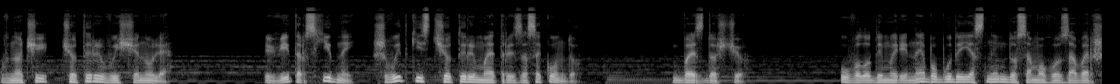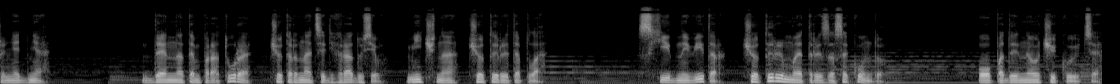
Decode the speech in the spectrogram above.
вночі 4 вище нуля. Вітер східний, швидкість 4 метри за секунду. Без дощу. У Володимирі небо буде ясним до самого завершення дня. Денна температура 14 градусів, нічна 4 тепла. Східний вітер 4 метри за секунду. Опади не очікуються.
